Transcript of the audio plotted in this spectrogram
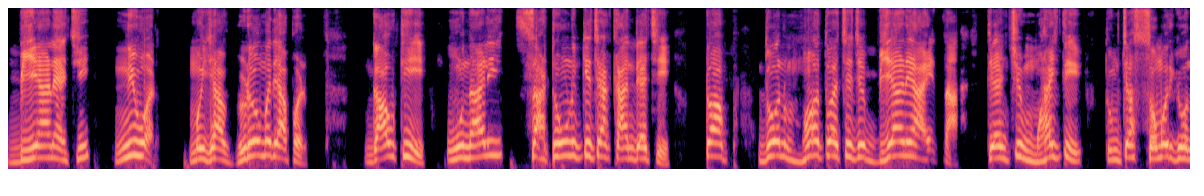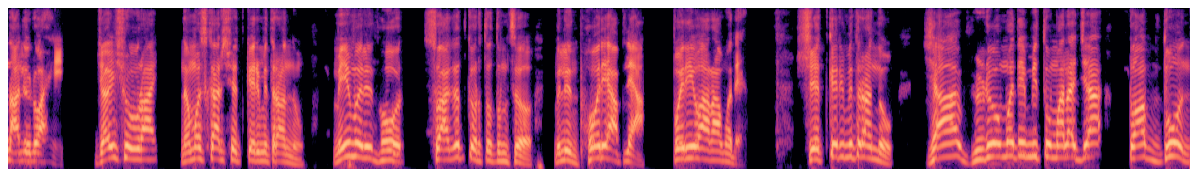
बियाण्याची निवड. मग ह्या व्हिडिओमध्ये आपण गावठी उन्हाळी साठवणुकीच्या कांद्याची टॉप दोन महत्त्वाचे जे बियाणे आहेत ना त्यांची माहिती तुमच्यासमोर घेऊन आलेलो आहे. जय शिवराय. नमस्कार शेतकरी मित्रांनो. मी मिलिंद भोर स्वागत करतो तुमचं. मिलिंद भोर या आपल्या परिवारामध्ये. शेतकरी मित्रांनो ह्या व्हिडिओमध्ये मी तुम्हाला ज्या टॉप दोन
